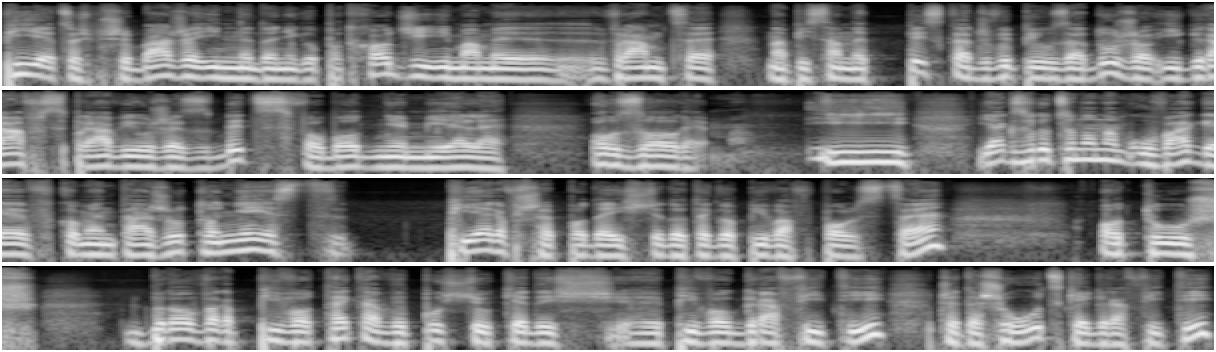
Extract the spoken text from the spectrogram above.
pije coś przy barze, inny do niego podchodzi i mamy w ramce napisane pyskacz wypił za dużo i graf sprawił, że zbyt swobodnie miele ozorem. I jak zwrócono nam uwagę w komentarzu, to nie jest pierwsze podejście do tego piwa w Polsce. Otóż browar Piwoteka wypuścił kiedyś e, piwo Graffiti, czy też łódzkie Graffiti,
